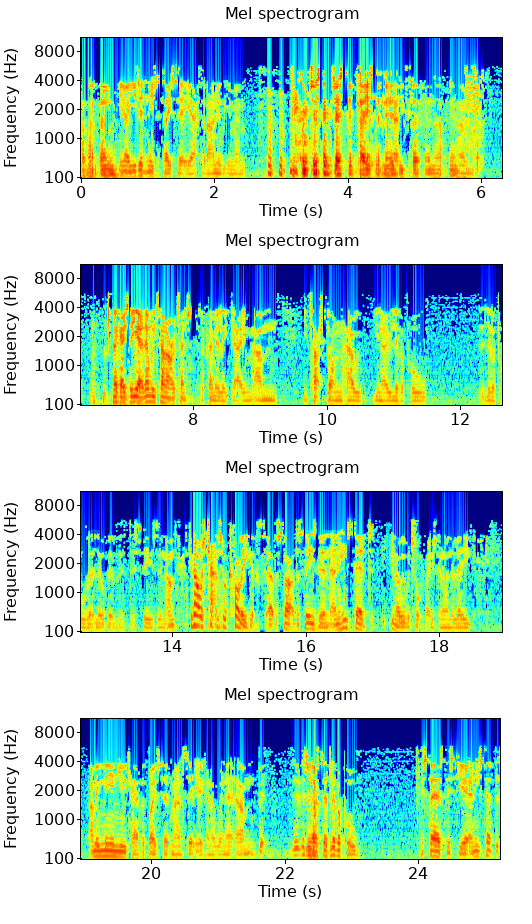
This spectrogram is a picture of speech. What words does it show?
for that game. You know, you didn't need to say City after that. I knew what you meant. just, just in case it nearly okay. clever enough. Yeah. Um, okay, so yeah, then we turn our attention to the Premier League game. Um, you touched on how you know Liverpool Liverpool a little bit this season. Um, you know, I was chatting to a colleague at the, at the start of the season, and he said, you know, we were talking about who's going to win the league. I mean, me and you, Kev, have both said Man City are going to win it. Um, but this yeah. guy said Liverpool. It's theirs this year, and he said that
